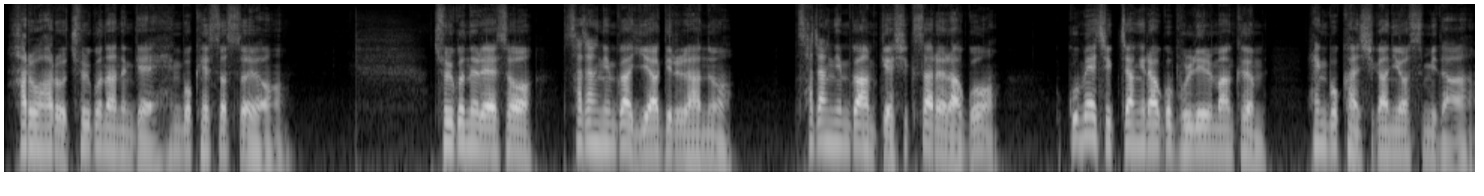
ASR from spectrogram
하루하루 출근하는 게 행복했었어요. 출근을 해서 사장님과 이야기를 한 후 사장님과 함께 식사를 하고 꿈의 직장이라고 불릴 만큼 행복한 시간이었습니다.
